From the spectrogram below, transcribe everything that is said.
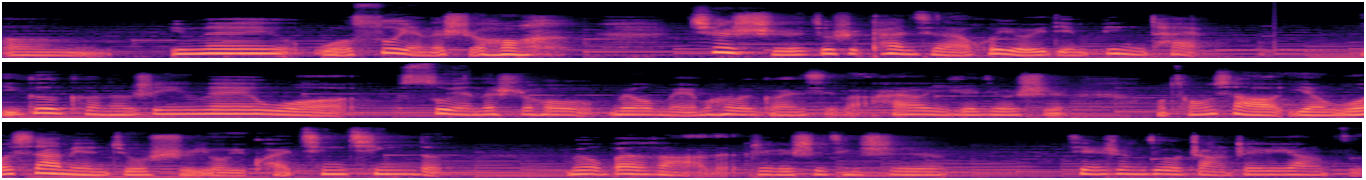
嗯，因为我素颜的时候，确实就是看起来会有一点病态。一个可能是因为我素颜的时候没有眉毛的关系吧，还有一个就是我从小眼窝下面就是有一块青青的，没有办法的，这个事情是天生就长这个样子。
